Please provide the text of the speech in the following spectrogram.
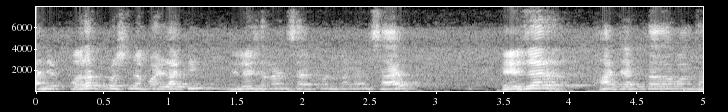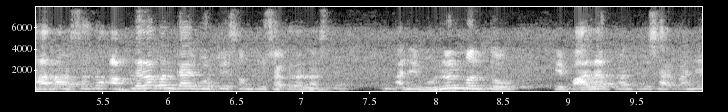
आणि परत प्रश्न पडला की निलेश राणे साहेब पण म्हणाले साहेब हे जर हा जनता दरबार झाला असता तर आपल्याला पण काही गोष्टी समजू शकल्या नसत्या. आणि म्हणून म्हणतो की पालकमंत्री साहेबांनी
